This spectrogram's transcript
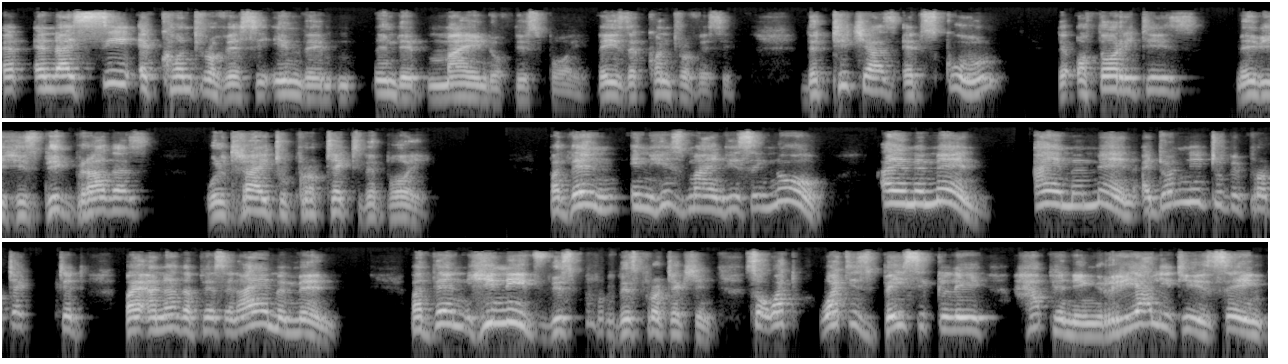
And, and I see a controversy in the in the mind of this boy. There is a controversy. The teachers at school, the authorities, maybe his big brothers, will try to protect the boy. But then in his mind, he's saying, No, I am a man. I am a man. I don't need to be protected by another person. I am a man. But then he needs this, this protection. So, what, what is basically happening? Reality is saying,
